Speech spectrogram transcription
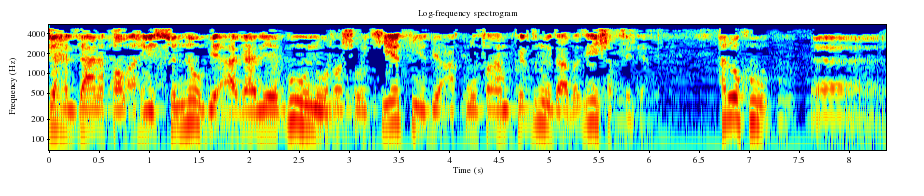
جهل دانا طال أهل السنة وبأغاليبون ورشوكيت وبعقل فهم كردن ودابزين شخصيتين هل وكو آه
